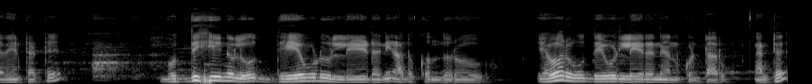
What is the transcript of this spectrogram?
అదేంటంటే బుద్ధిహీనులు దేవుడు లేడని అనుకుందరు. ఎవరు దేవుడు లేరని అనుకుంటారు? అంటే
